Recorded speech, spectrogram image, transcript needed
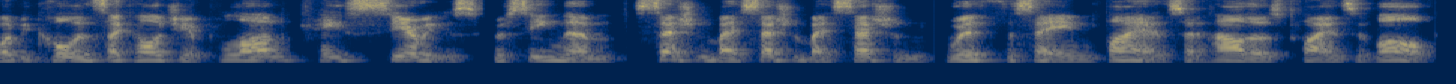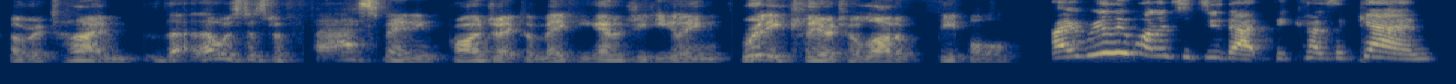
what we call in psychology a prolonged case series. We're seeing them session by session by session with the same clients and how those clients evolve over time. That, that was just a fascinating project of making energy healing really clear to a lot of people. I really wanted to do that because, again,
